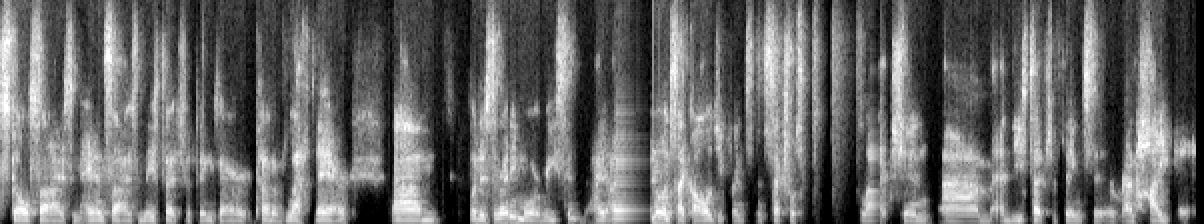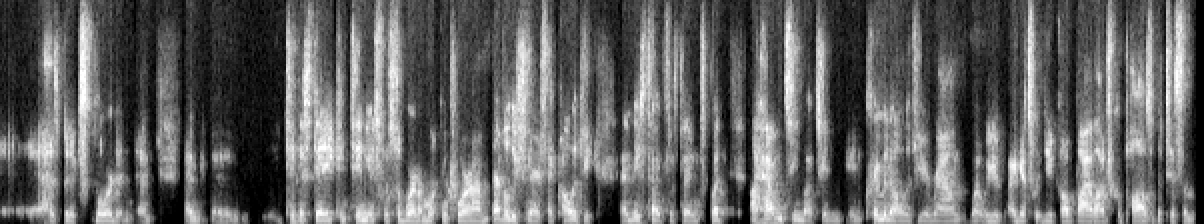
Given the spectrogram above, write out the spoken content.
skull size and hand size and these types of things are kind of left there. Um, but is there any more recent? I, I know in psychology, for instance, sexual selection um, and these types of things around height uh, has been explored and and and uh, to this day continues what's the word i'm looking for um, evolutionary psychology and these types of things but i haven't seen much in, in criminology around what we i guess what you call biological positivism.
